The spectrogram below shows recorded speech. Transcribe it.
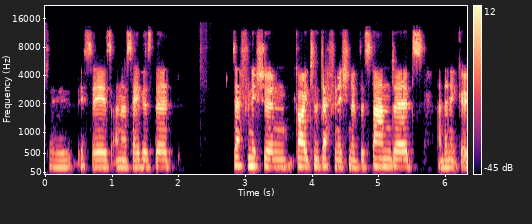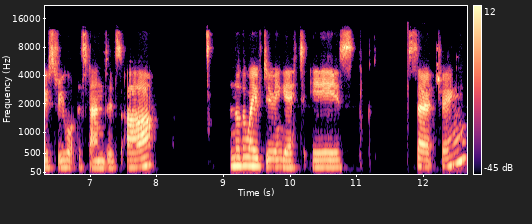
So this is, and I say there's the definition, guide to the definition of the standards, and then it goes through what the standards are. Another way of doing it is searching.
